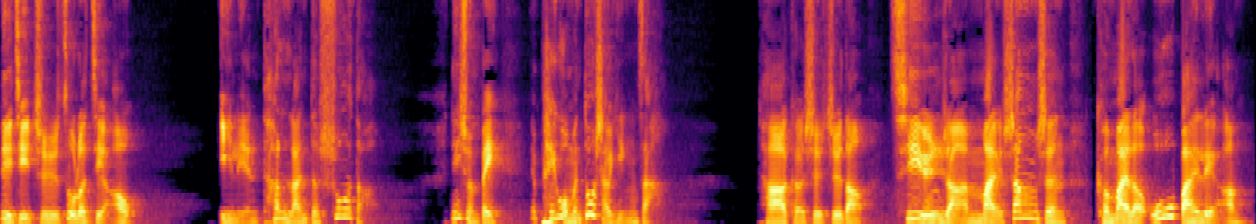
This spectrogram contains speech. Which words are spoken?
立即止住了脚，一脸贪婪的说道：“你准备赔我们多少银子？”他可是知道戚云染卖伤身，可卖了五百两。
